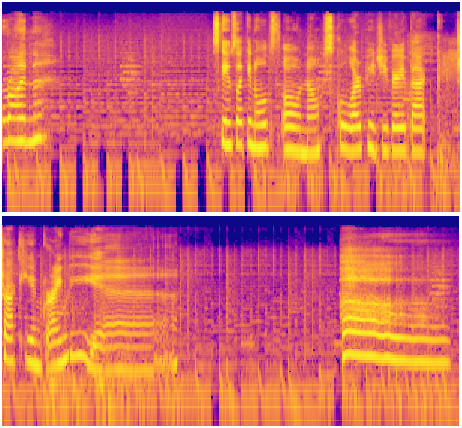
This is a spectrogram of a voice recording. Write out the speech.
Run! This game's like an old, oh no, school RPG, very backtracky and grindy. Yeah.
